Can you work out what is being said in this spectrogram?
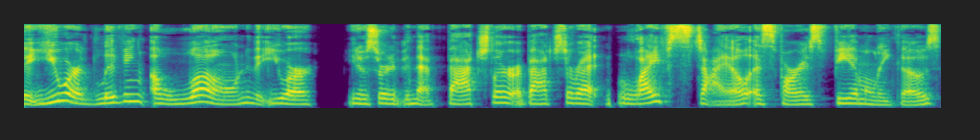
that you are living alone, that you are, you know, sort of in that bachelor or bachelorette lifestyle as far as family goes,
